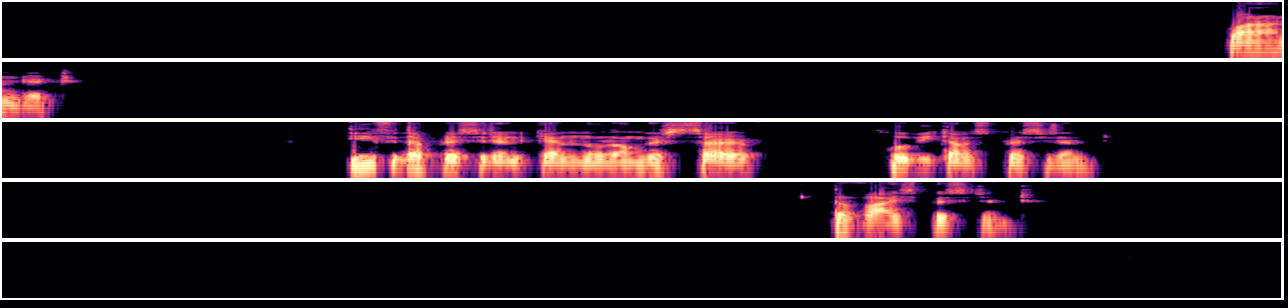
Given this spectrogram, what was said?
100if the president can no longer serve, who becomes president? The vice president.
